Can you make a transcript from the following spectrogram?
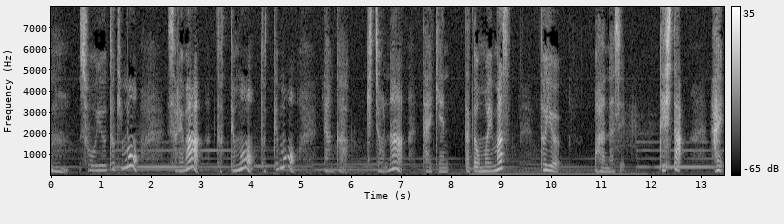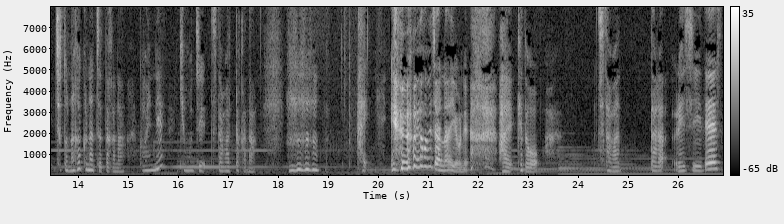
うんそういう時もそれはとってもとってもなんか貴重な体験だと思います。というお話でした。はいちょっと長くなっちゃったかな。ごめんね。気持ち伝わったかな。はい。じゃないよね。はい。けど伝わったら嬉しいです。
